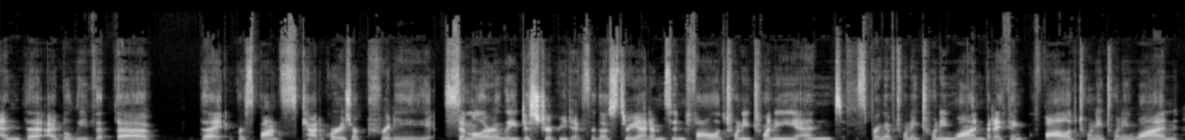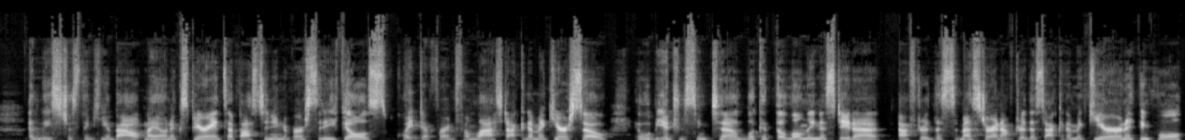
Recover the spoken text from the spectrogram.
And the, I believe that the the response categories are pretty similarly distributed for those three items in fall of 2020 and spring of 2021. But I think fall of 2021, at least just thinking about my own experience at Boston University, feels quite different from last academic year. So it will be interesting to look at the loneliness data after this semester and after this academic year. And I think we'll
